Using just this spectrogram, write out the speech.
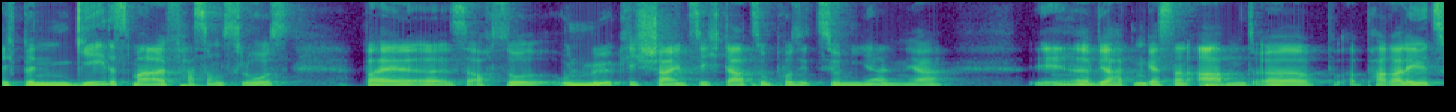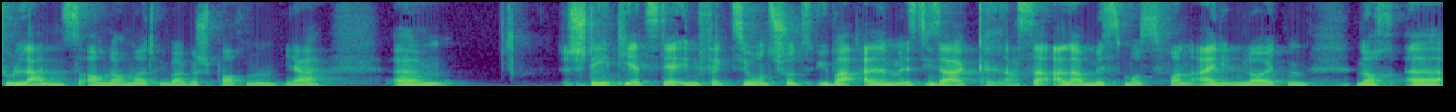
ich bin jedes Mal fassungslos, weil äh, es auch so unmöglich scheint, sich da zu positionieren, ja. Mhm. Wir hatten gestern Abend äh, parallel zu Lanz auch nochmal drüber gesprochen, ja. Ähm, steht jetzt der Infektionsschutz über allem? Ist dieser krasse Alarmismus von einigen Leuten noch äh,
